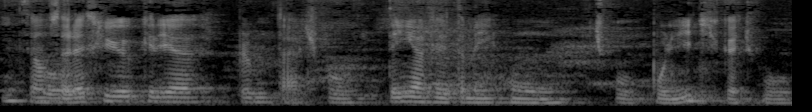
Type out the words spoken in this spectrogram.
Então, será que eu queria perguntar, tipo, tem a ver também com, tipo, política, tipo,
